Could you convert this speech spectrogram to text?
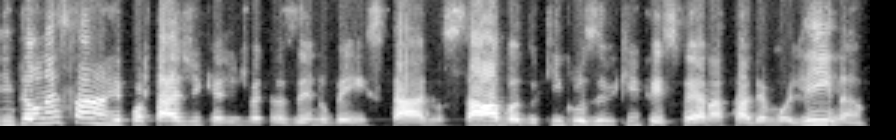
Então, nessa reportagem que a gente vai trazer no Bem-Estar no sábado, que inclusive quem fez foi a Natália Molina,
